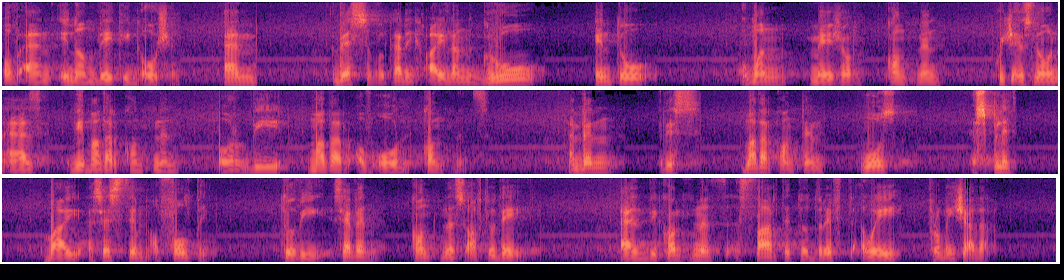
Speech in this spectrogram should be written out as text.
of an inundating ocean. And this volcanic island grew into one major continent, which is known as the mother continent or the mother of all continents. And then this mother continent was split by a system of faulting to the seven continents of today. And the continents started to drift away from each other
